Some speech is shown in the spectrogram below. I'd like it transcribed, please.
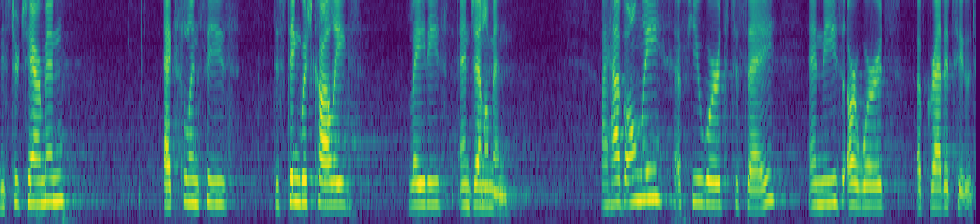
Mr. Chairman, Excellencies, distinguished colleagues, ladies and gentlemen. I have only a few words to say, and these are words of gratitude.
